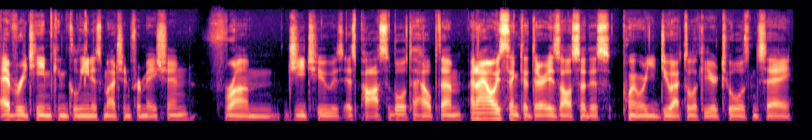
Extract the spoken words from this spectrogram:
every team can glean as much information from G2 as, as, possible to help them. And I always think that there is also this point where you do have to look at your tools and say,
